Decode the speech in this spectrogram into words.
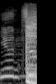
You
